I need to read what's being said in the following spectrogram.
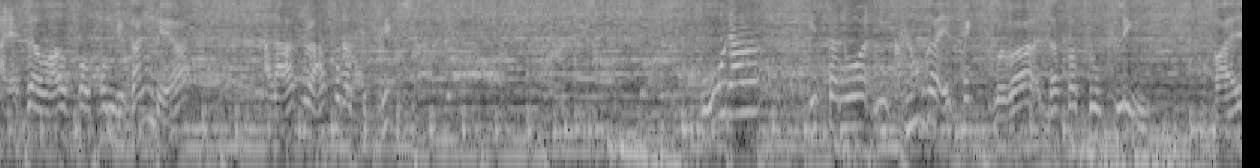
Ah, das ist aber auch vom, vom Gesang her. Alter, hast du, hast du das gepitcht? Oder ist da nur ein kluger Effekt drüber, dass das so klingt? Weil,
